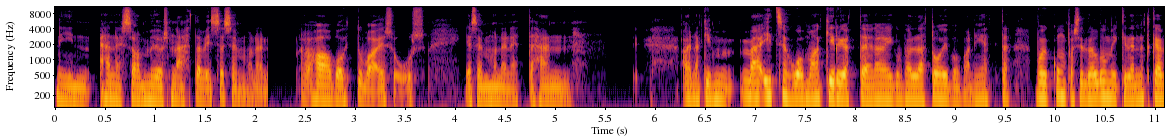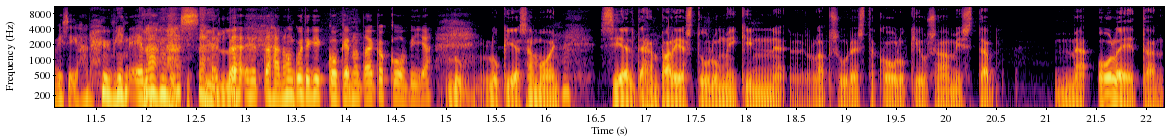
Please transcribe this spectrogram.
niin hänessä on myös nähtävissä semmoinen haavoittuvaisuus ja semmoinen, että hän ainakin mä itse huomaan kirjoittajana niin välillä toivovani, että voi kumpa sille Lumikille nyt kävisi ihan hyvin elämässä, että, että hän on kuitenkin kokenut aika kovia. Lu, lukija samoin. Sieltähän paljastuu Lumikin lapsuudesta koulukiusaamista. Mä oletan,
